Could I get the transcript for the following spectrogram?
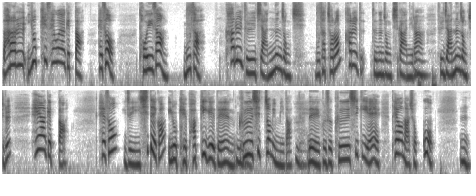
나라를 이렇게 세워야겠다 해서 더 이상 무사 칼을 들지 않는 정치 무사처럼 칼을 드, 드는 정치가 아니라 음. 들지 않는 정치를 해야겠다 해서 이제 이 시대가 이렇게 바뀌게 된그 네. 시점입니다. 네. 네, 그래서 그 시기에 태어나셨고, 음.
